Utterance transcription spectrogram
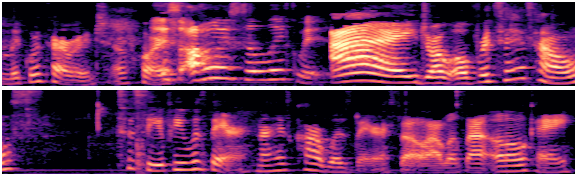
liquid courage, of course. It's always the liquid. I drove over to his house to see if he was there. Now his car was there, so I was like, "Oh, okay,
